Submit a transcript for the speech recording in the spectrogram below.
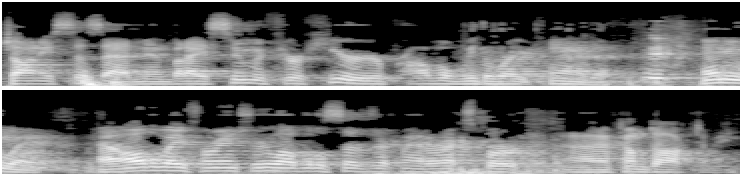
Johnny sysadmin, but I assume if you're here, you're probably the right candidate. anyway, uh, all the way from entry level to subject matter expert, uh, come talk to me.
